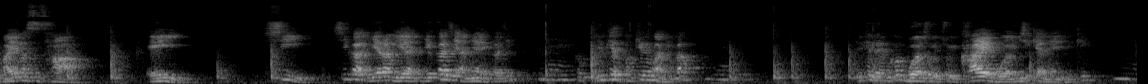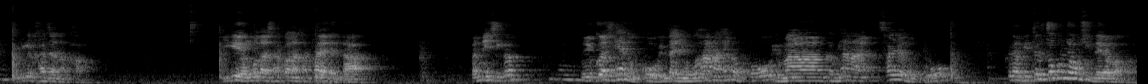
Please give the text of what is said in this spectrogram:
마이너스 4 A. C. C가 얘랑 얘 얘까지 아니야 얘까지? 네. 이렇게 바뀌는 거 아닌가? 예. 이렇게 되면 그건 뭐야? 저기 저기 가에 뭐야? 이 새끼 아니야 이 새끼? 네. 이게 가잖아 가. 이게 0보다 작거나 같아야 된다. 맞니 지금? 네. 여기까지 해놓고 일단 요거 하나 해놓고 요만큼 하나 살려놓고 그 다음 밑으로 조금 조금씩 내려봐봐.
